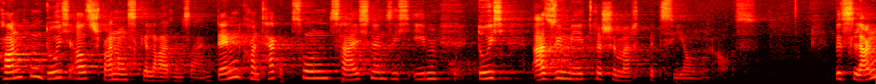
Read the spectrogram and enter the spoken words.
konnten durchaus spannungsgeladen sein, denn Kontaktzonen zeichnen sich eben durch asymmetrische Machtbeziehungen aus. Bislang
